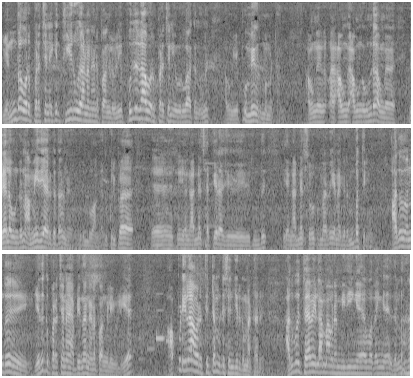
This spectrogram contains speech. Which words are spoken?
எந்த ஒரு பிரச்சனைக்கும் தீர்வு காண நினைப்பாங்களே ஒழிய புதிதாக ஒரு பிரச்சனையை உருவாக்கணும்னு அவங்க எப்பவுமே விரும்ப மாட்டாங்க. அவங்க அவங்க அவங்க உண்டு அவங்க வேலை உண்டுன்னு அமைதியாக இருக்க தான் விரும்புவாங்க. அது குறிப்பாக எங்கள் அண்ணன் சத்யராஜ் இருந்து எங்கள் அண்ணன் சிவகுமார் எனக்கு ரொம்ப தெரியும். அது வந்து எதுக்கு பிரச்சனை அப்படின்னு தான் நினைப்பாங்களே ஒழிய அப்படிலாம் அவர் திட்டமிட்டு செஞ்சுருக்க மாட்டார். அது போய் தேவையில்லாமல் அவரை மிதிங்க உதைங்க இதெல்லாம்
